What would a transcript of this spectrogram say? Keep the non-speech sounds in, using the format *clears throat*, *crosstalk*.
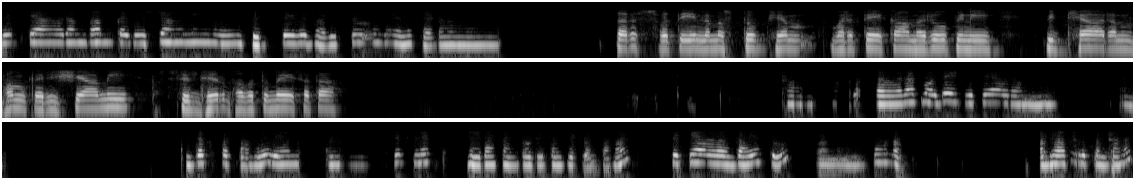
विद्यारम्भं करिष्यामि सिद्धिर्भवतु मे सदा सरस्वती नमस्तुभ्यं वरते कामरूपिणी विद्यारम्भं करिष्यामि सिद्धिर्भवतु मे सता महोदय कृपया अन्तःसप्ताहे वयं सिक्स् भेदासन्तोषितं कृतवन्तः कृपया गायतु पूर्णम् अभ्यासं कृतवन्तः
